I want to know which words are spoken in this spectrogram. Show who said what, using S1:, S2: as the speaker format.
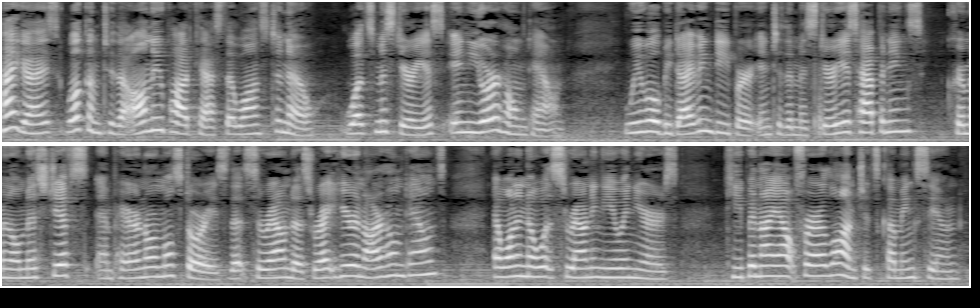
S1: Hi, guys. Welcome to the all new podcast that wants to know what's mysterious in your hometown. We will be diving deeper into the mysterious happenings, criminal mischiefs, and paranormal stories that surround us right here in our hometowns and want to know what's surrounding you and yours. Keep an eye out for our launch, it's coming soon.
